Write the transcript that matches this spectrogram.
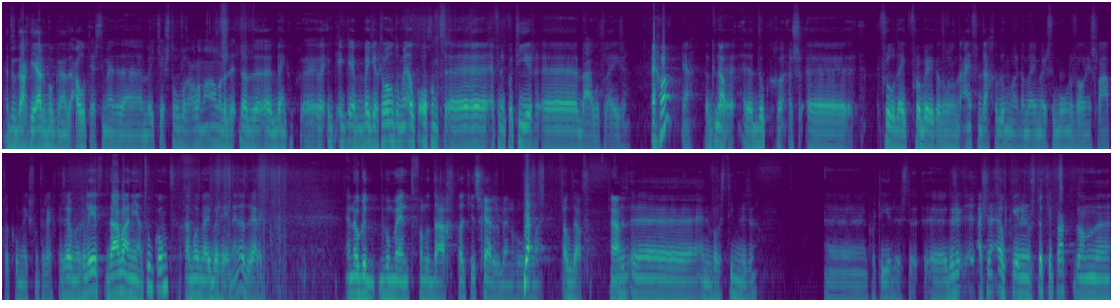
En toen dacht ik, ja, dan moet ik naar het Oude Testament, een beetje stoffig allemaal. Maar dat, dat ben ik, ook, ik, ik heb een beetje de gewoonte om elke ochtend even een kwartier Bijbel te lezen. Echt waar? Ja, dat, eh, dat doe ik. Vroeger deed ik, probeerde ik dat aan het eind van de dag te doen, maar dan ben je meestal moe en val je in slaap, daar komt niks van terecht. En ze hebben me geleerd, daar waar je niet aan toe komt, daar moet je mee beginnen. En dat werkt. En ook het moment van de dag dat je het scherpst bent, volgens Ja. mij. Ook dat. Ja. Dat, eh, en wat is 10 minuten? Eh, een kwartier. Dus, de- eh, dus als je dan elke keer een stukje pakt, dan.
